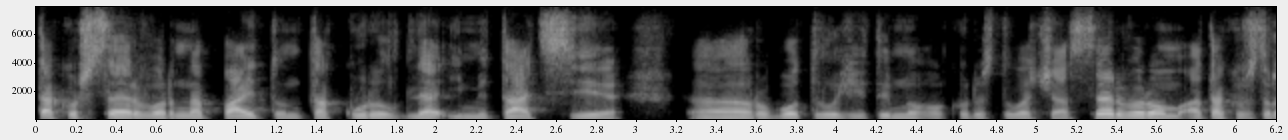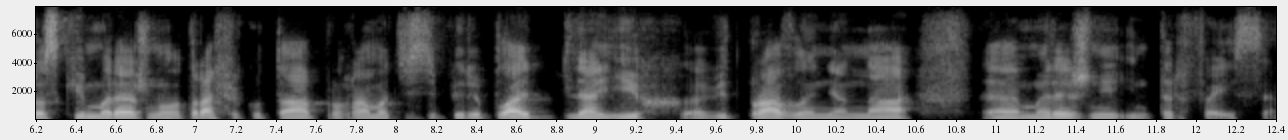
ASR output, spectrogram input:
Також сервер на Python та Curl для імітації роботи легітимного користувача з сервером, а також зразки мережного трафіку та програма TCP Reply для їх відправлення на мережні інтерфейси.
